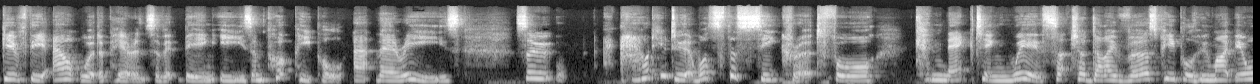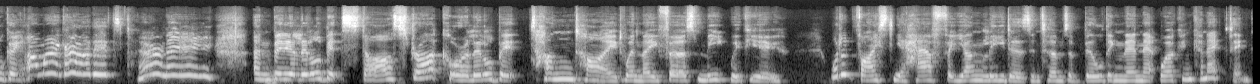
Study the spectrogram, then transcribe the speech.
give the outward appearance of it being ease and put people at their ease. So, how do you do that? What's the secret for connecting with such a diverse people who might be all going, oh my God, it's Tony, and be a little bit starstruck or a little bit tongue tied when they first meet with you? What advice do you have for young leaders in terms of building their network and connecting?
